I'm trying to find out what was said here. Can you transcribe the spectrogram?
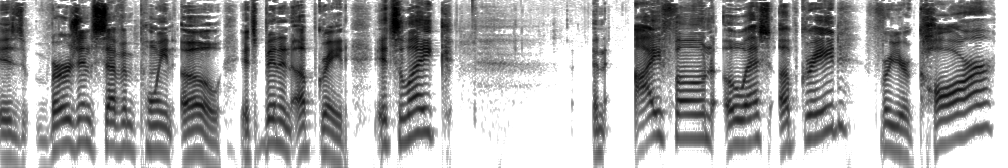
is version 7.0. It's been an upgrade. It's like an iPhone OS upgrade for your car,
